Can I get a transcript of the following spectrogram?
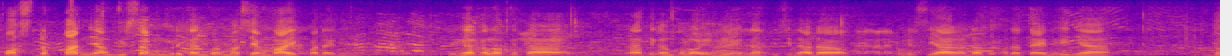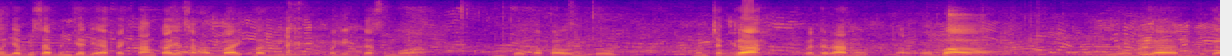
pos depan yang bisa memberikan informasi yang baik pada ini. Sehingga kalau kita perhatikan pulau ini, nanti sini ada polisian, ada, ada TNI-nya, tentunya bisa menjadi efek tangkal yang sangat baik bagi bagi kita semua untuk apa untuk mencegah peredaran narkoba kemudian juga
